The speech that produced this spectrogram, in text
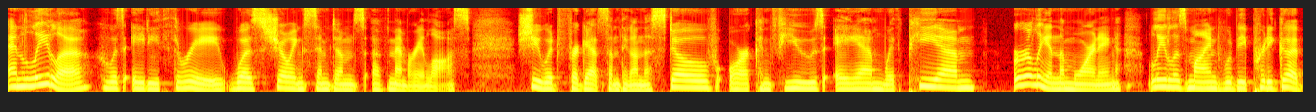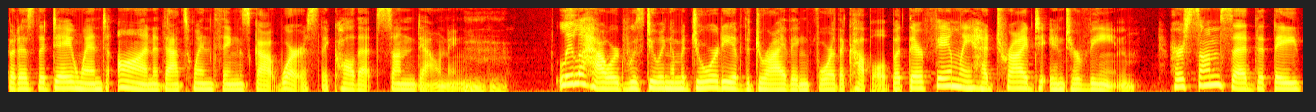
And Lela, who was 83, was showing symptoms of memory loss. She would forget something on the stove or confuse AM with PM. Early in the morning, Lela's mind would be pretty good, but as the day went on, that's when things got worse. They call that sundowning. Mm-hmm. Lela Howard was doing a majority of the driving for the couple, but their family had tried to intervene. Her son said that they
